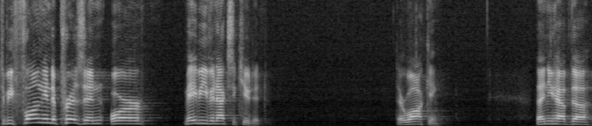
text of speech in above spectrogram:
to be flung into prison or maybe even executed. They're walking. Then you have the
